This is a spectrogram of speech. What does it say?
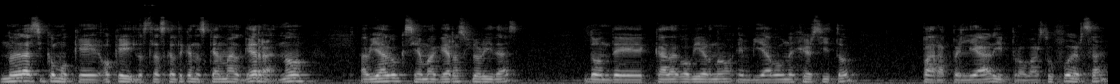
No era así como que, ok, los tlaxcaltecas nos quedan mal, guerra, no. Había algo que se llama guerras floridas, donde cada gobierno enviaba un ejército para pelear y probar su fuerza,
